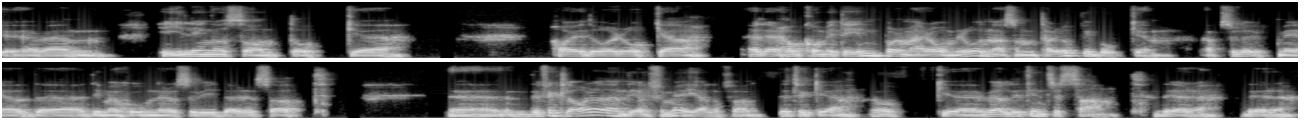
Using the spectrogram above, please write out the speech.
eh, även healing och sånt. Och har ju då råkat, eller har kommit in på de här områdena som tar upp i boken. Absolut, med dimensioner och så vidare. Så att det förklarar en del för mig i alla fall. Det tycker jag. Och väldigt intressant. Det är det. det är det.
